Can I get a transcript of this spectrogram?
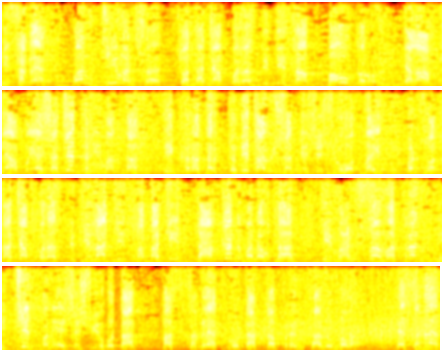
ही सगळ्यात पण जी माणसं स्वतःच्या परिस्थितीचा भाऊ करून त्याला आपल्या अपयशाचे धनी मानतात ती खरं तर कधीच आयुष्यात यशस्वी होत नाहीत. पण स्वतःच्या परिस्थितीला जी स्वतःची ताकद बनवतात ती माणसं मात्र निश्चितपणे यशस्वी होतात. हा सगळ्यात मोठा आतापर्यंतचा अनुभव आहे. हे सगळ्यात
